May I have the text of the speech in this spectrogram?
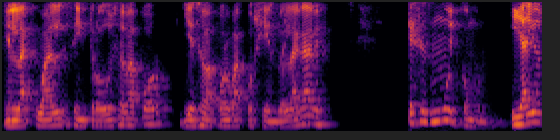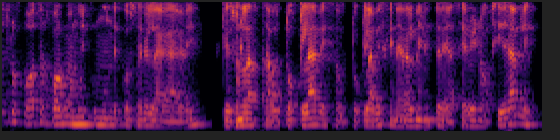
en la cual se introduce vapor y ese vapor va cociendo el agave. Ese es muy común. Y hay otra forma muy común de cocer el agave, que son las autoclaves, autoclaves generalmente de acero inoxidable.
